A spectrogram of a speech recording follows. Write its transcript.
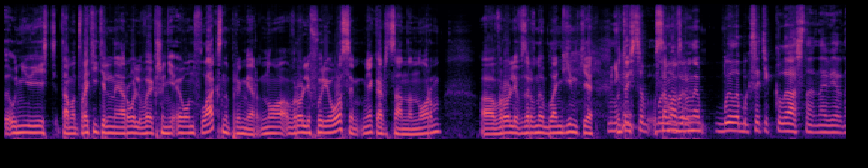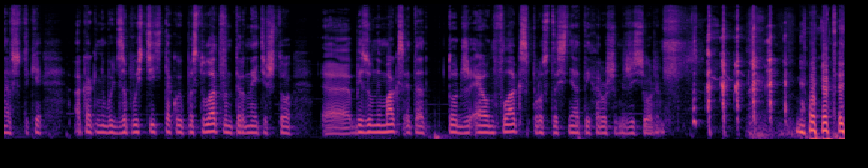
у нее есть там отвратительная роль в экшене Эон Флакс, например, но в роли Фуриосы, мне кажется, она норм. А В роли взрывной блондинки. Мне ну, кажется, то есть было сама бы- взрывная Было бы, кстати, классно, наверное, все-таки как-нибудь запустить такой постулат в интернете, что э, Безумный Макс это тот же Эон Флакс, просто снятый хорошим режиссером. Ну, это,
